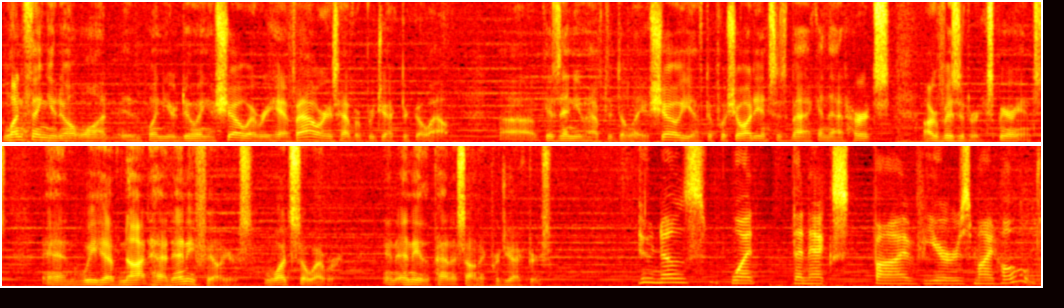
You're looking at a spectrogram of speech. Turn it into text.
One thing you don't want is when you're doing a show every half hour is have a projector go out. Because uh, then you have to delay a show, you have to push audiences back, and that hurts our visitor experience. And we have not had any failures whatsoever in any of the Panasonic projectors. Who knows what the next five years might hold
